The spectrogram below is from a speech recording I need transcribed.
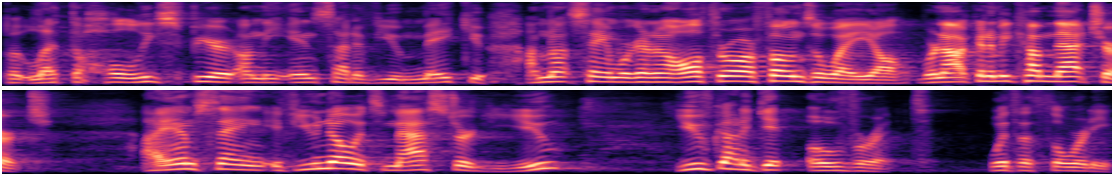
but let the Holy Spirit on the inside of you make you. I'm not saying we're going to all throw our phones away, y'all. We're not going to become that church. I am saying if you know it's mastered you, you've got to get over it with authority.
